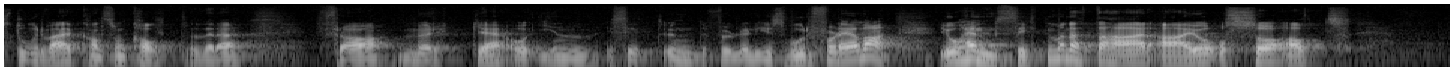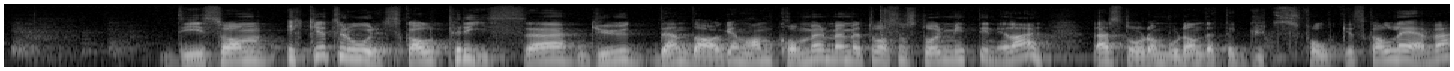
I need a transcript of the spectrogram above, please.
storverk, han som kalte dere fra mørket og inn i sitt underfulle lys. Hvorfor det, da? Jo, hensikten med dette her er jo også at de som ikke tror, skal prise Gud den dagen han kommer. Men vet du hva som står midt inni der? Der står det om hvordan dette gudsfolket skal leve.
